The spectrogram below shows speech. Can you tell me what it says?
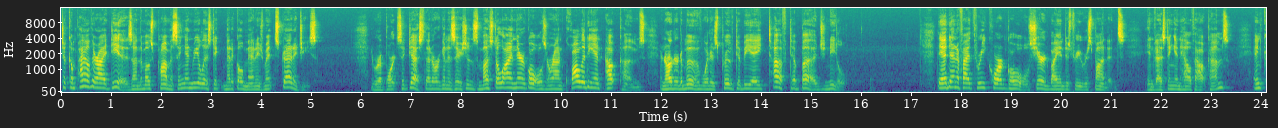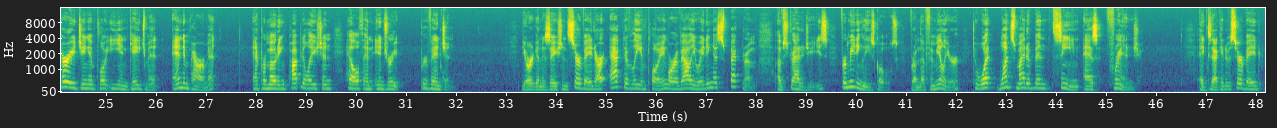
to compile their ideas on the most promising and realistic medical management strategies. The report suggests that organizations must align their goals around quality and outcomes in order to move what has proved to be a tough to budge needle. They identified three core goals shared by industry respondents investing in health outcomes, encouraging employee engagement and empowerment, and promoting population health and injury prevention. The organizations surveyed are actively employing or evaluating a spectrum of strategies for meeting these goals, from the familiar to what once might have been seen as fringe. Executives surveyed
